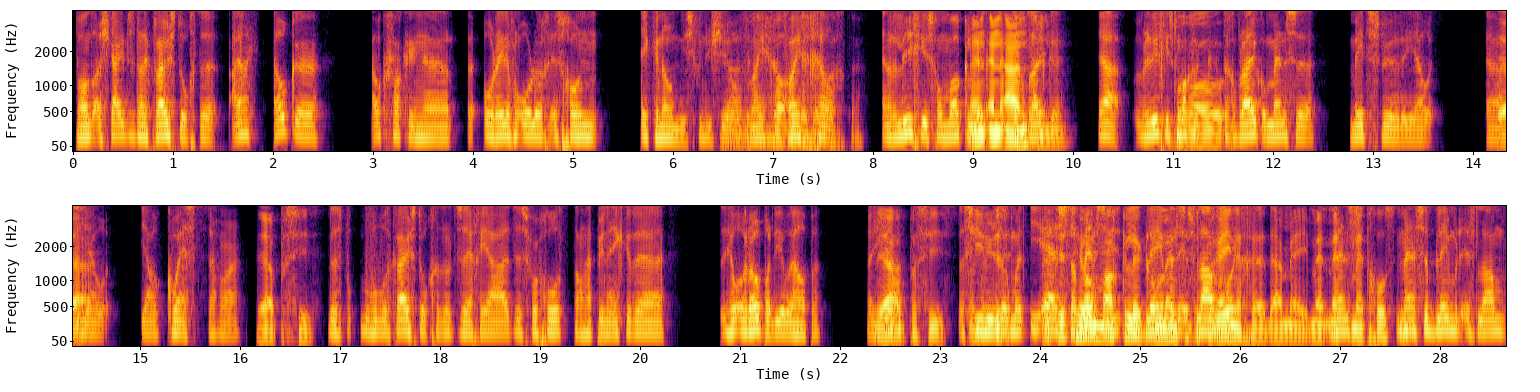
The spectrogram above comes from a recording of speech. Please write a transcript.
Want als je kijkt dus naar de kruistochten, eigenlijk elke, elke fucking eh, reden van oorlog is gewoon economisch, financieel, Ja, altijd wat geld. achter. En religie is gewoon makkelijk en, en te gebruiken. Ja, religie is Vooral- makkelijk te gebruiken om mensen mee te sleuren in jouw, eh, Ja. in jouw, jouw quest, zeg maar. Ja, precies. Dus bijvoorbeeld kruistochten, door te zeggen, ja, het is voor God, dan heb je in één keer heel Europa die je wil helpen. Weet je Ja, wel? precies. Dat zie je nu het dus is- ook met IS. Het is dat heel mensen, makkelijk om mensen te voor- verenigen daarmee, met, met, Mens- met godsdienst. Mensen blamen de islam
